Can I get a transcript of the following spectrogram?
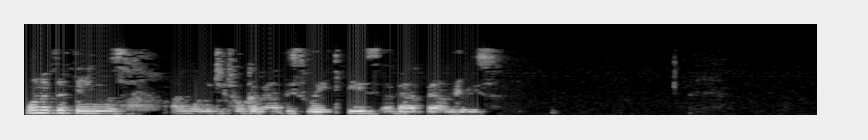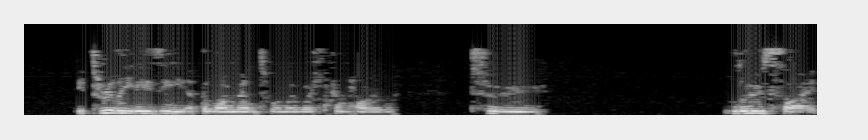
One of the things I wanted to talk about this week is about boundaries. It's really easy at the moment when we're working from home to lose sight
